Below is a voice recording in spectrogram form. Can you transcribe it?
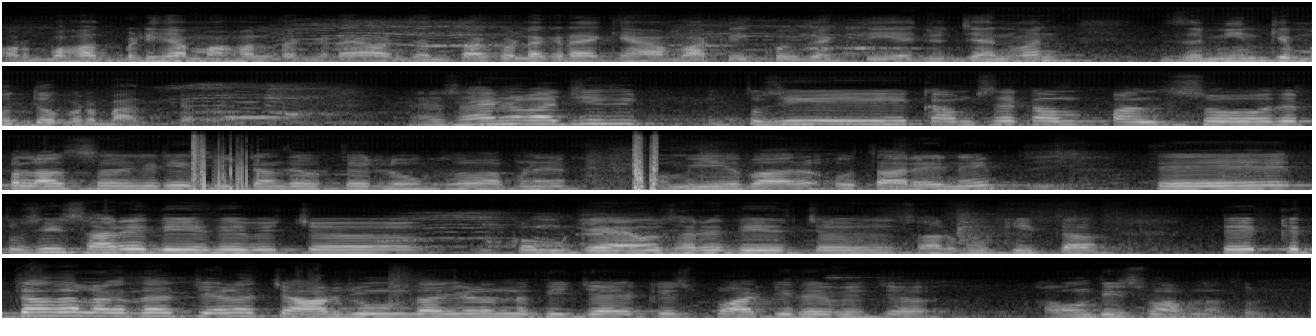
और बहुत बढ़िया माहौल लग रहा है और जनता को लग रहा है कि हाँ वाकई कोई व्यक्ति है जो जनवन ज़मीन के मुद्दों पर बात कर रहा है। ਸ਼ਾਹ ਨਵਾਜ਼ ਜੀ ਤੁਸੀਂ ਕਮ ਸੇ ਕਮ 500 ਦੇ ਪਲੱਸ ਜਿਹੜੀਆਂ ਸੀਟਾਂ ਦੇ ਉੱਤੇ ਲੋਕ ਸਭਾ ਆਪਣੇ ਉਮੀਦਵਾਰ ਉਤਾਰੇ ਨੇ। ਤੇ ਤੁਸੀਂ ਸਾਰੇ ਦੇਸ਼ ਦੇ ਵਿੱਚ ਘੁੰਮ ਕੇ ਆਏ ਹੋ ਸਾਰੇ ਦੇਸ਼ 'ਚ ਸਰਵ ਕੀਤਾ। ਤੇ ਕਿੱਦਾਂ ਦਾ ਲੱਗਦਾ ਜਿਹੜਾ 4 ਜੂਨ ਦਾ ਜਿਹੜਾ ਨਤੀਜਾ ਹੈ ਕਿਸ ਪਾਰਟੀ ਦੇ ਵਿੱਚ ਆਉਣ ਦੀ ਸੰਭਾਵਨਾ ਤੁਹਾਨੂੰ?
